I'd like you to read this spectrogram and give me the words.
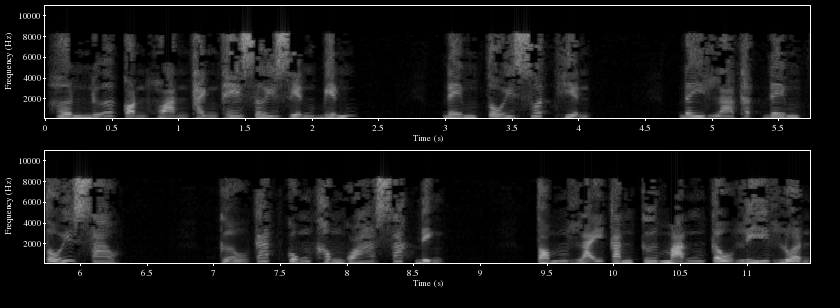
hơn nữa còn hoàn thành thế giới diễn biến, đêm tối xuất hiện, đây là thật đêm tối sao, cửu cát cũng không quá xác định, tóm lại căn cứ mãn cầu lý luận,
